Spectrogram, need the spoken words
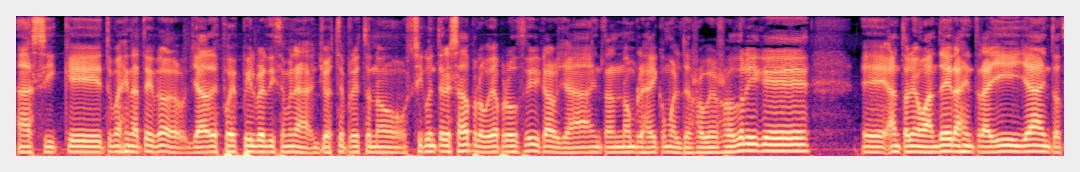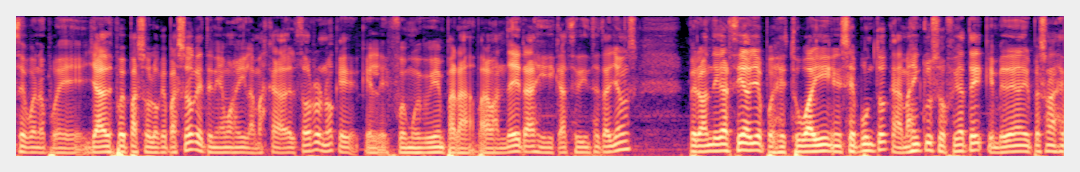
Así que tú imagínate, ya después Spielberg dice, mira, yo este proyecto no sigo interesado, pero lo voy a producir y claro, ya entran nombres ahí como el de Robert Rodríguez, eh, Antonio Banderas entra allí ya, entonces bueno, pues ya después pasó lo que pasó, que teníamos ahí la máscara del zorro, ¿no? Que, que le fue muy bien para, para Banderas y Catherine Zeta-Jones. Pero Andy García, oye, pues estuvo ahí en ese punto, que además incluso, fíjate, que en vez del personaje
